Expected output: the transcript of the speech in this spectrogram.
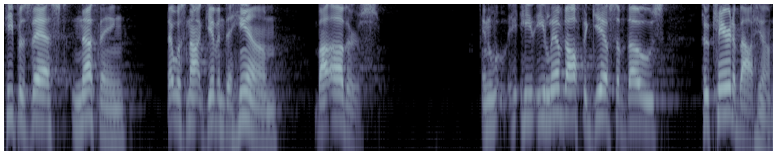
he possessed nothing that was not given to him by others. And he, he lived off the gifts of those who cared about him.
